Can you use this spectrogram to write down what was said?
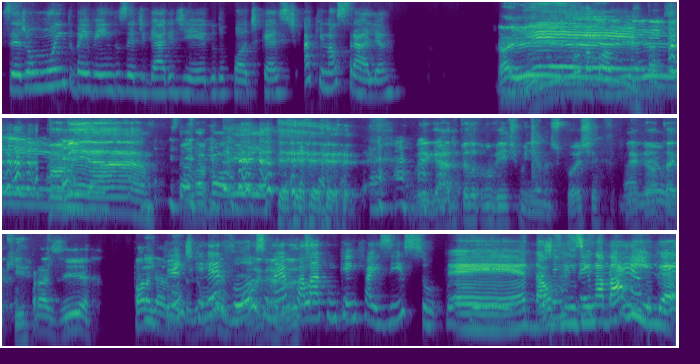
Sejam muito bem-vindos, Edgar e Diego, do podcast aqui na Austrália. Aê! Solta a palminha! Solta a palminha! Obrigado pelo convite, meninas. Poxa, legal estar tá aqui. Um prazer. Fala, garota. Gente, que nervoso, né? Falar com quem faz isso. É, dá um friozinho na barriga.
